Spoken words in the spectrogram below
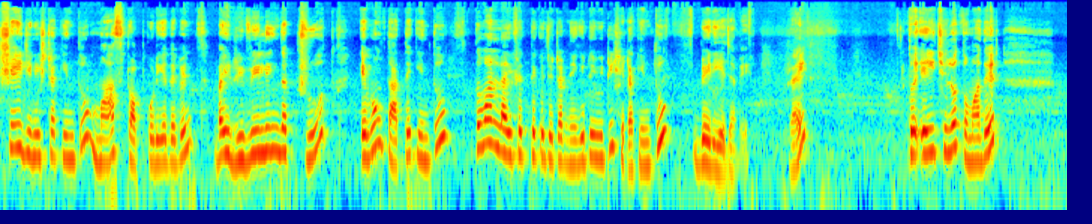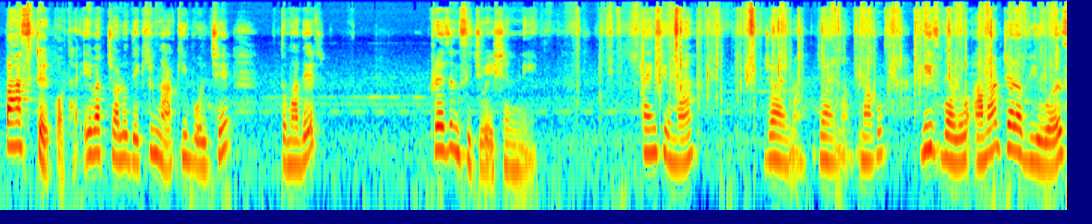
সেই জিনিসটা কিন্তু মা স্টপ করিয়ে দেবেন বাই রিভিলিং দ্য ট্রুথ এবং তাতে কিন্তু তোমার লাইফের থেকে যেটা নেগেটিভিটি সেটা কিন্তু বেরিয়ে যাবে রাইট তো এই ছিল তোমাদের পাস্টের কথা। এবার চলো দেখি মা কি বলছে তোমাদের প্রেজেন্ট সিচুয়েশন নিয়ে। থ্যাংক ইউ মা। জয় মা জয় মা। মাগো প্লিজ বলো, আমার যারা ভিউয়ার্স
